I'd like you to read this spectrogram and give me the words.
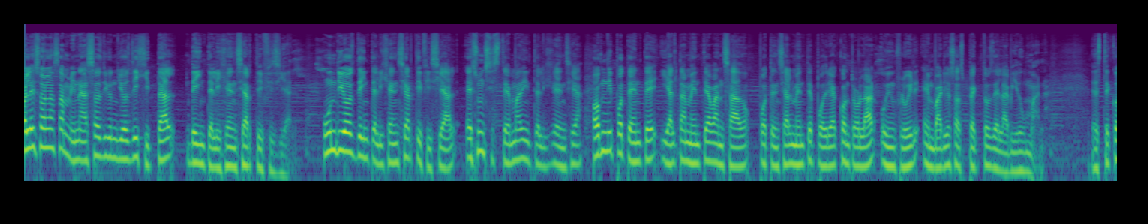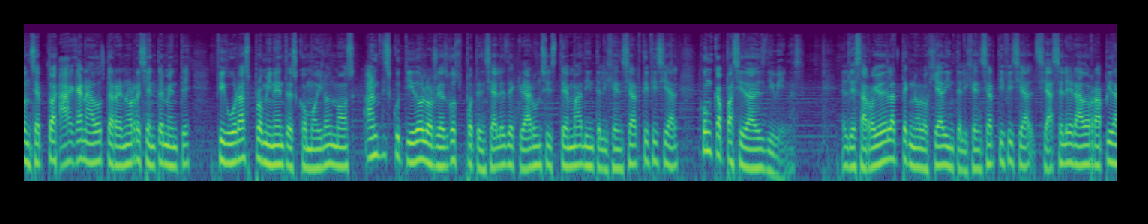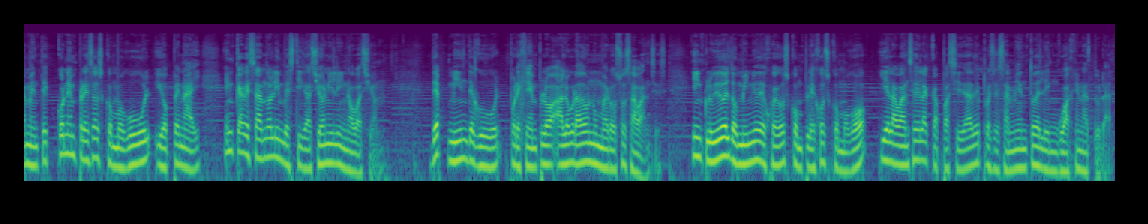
¿Cuáles son las amenazas de un dios digital de inteligencia artificial? Un dios de inteligencia artificial es un sistema de inteligencia omnipotente y altamente avanzado, potencialmente podría controlar o influir en varios aspectos de la vida humana. Este concepto ha ganado terreno recientemente. Figuras prominentes como Elon Musk han discutido los riesgos potenciales de crear un sistema de inteligencia artificial con capacidades divinas. El desarrollo de la tecnología de inteligencia artificial se ha acelerado rápidamente con empresas como Google y OpenAI encabezando la investigación y la innovación. DeepMind de Google, por ejemplo, ha logrado numerosos avances, incluido el dominio de juegos complejos como Go y el avance de la capacidad de procesamiento del lenguaje natural.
